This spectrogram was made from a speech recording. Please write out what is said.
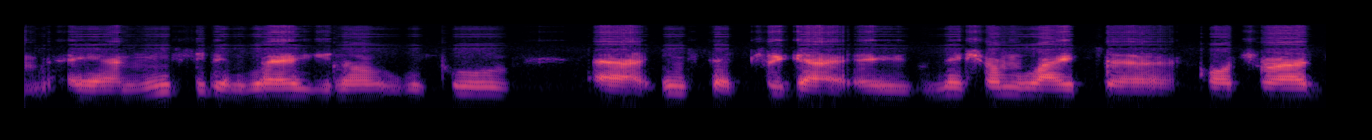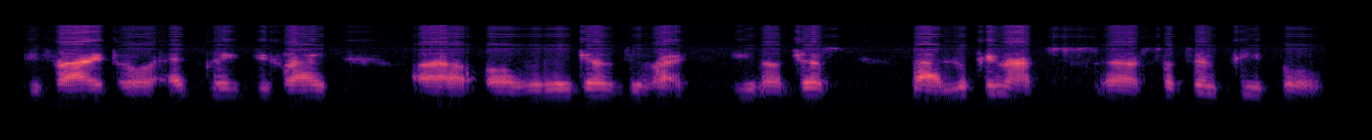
an incident where, you know, we could uh, instead trigger a nationwide uh, cultural divide or ethnic divide uh, or religious divide. You know, just by looking at certain people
